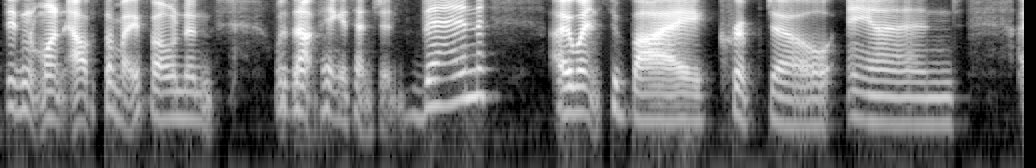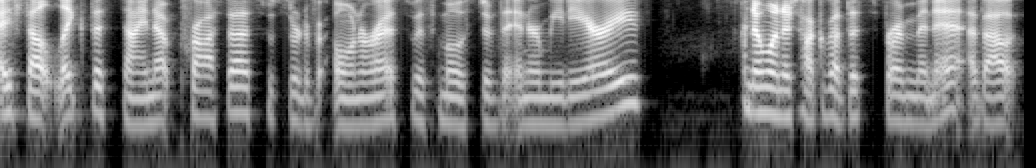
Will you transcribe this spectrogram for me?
didn't want apps on my phone and was not paying attention. Then I went to buy crypto and I felt like the sign up process was sort of onerous with most of the intermediaries. And I want to talk about this for a minute about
